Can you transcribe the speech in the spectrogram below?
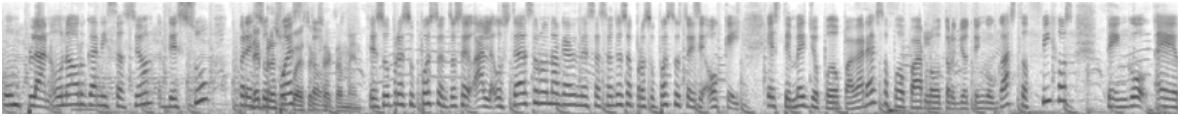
un plan, una organización de su presupuesto. presupuesto, exactamente. De su presupuesto. Entonces, al usted hacer una organización de su presupuesto, usted dice, ok, este mes yo puedo pagar eso, puedo pagar lo otro. Yo tengo gastos fijos, tengo eh,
